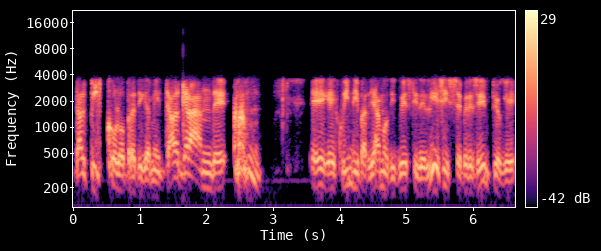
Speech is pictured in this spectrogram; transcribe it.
dal piccolo praticamente al grande, e, e quindi parliamo di questi dell'ISIS per esempio che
